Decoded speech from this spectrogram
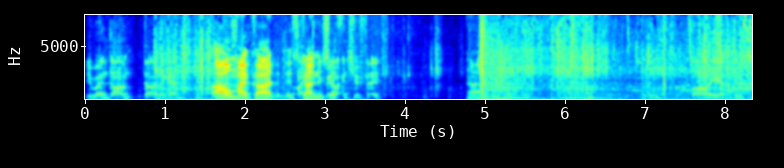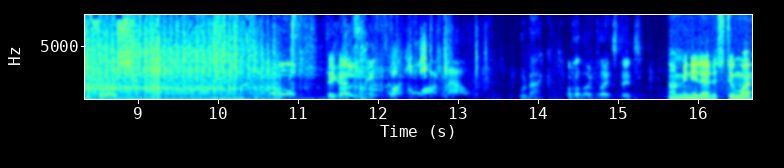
You went down, down again. Oh my god, this Behind gun you, is so... behind you, Fate. Uh, Oh, you have two C4s. They got. This is a gulag. We're back. I've got no plates, dudes. no, me neither, there's two more.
